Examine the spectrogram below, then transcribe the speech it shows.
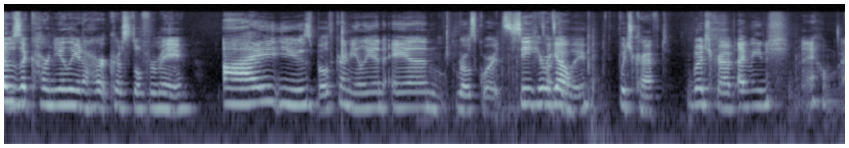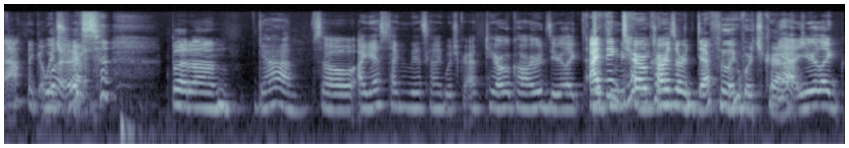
Um, was a carnelian heart crystal for me. I used both carnelian and rose quartz. See, here we go. Witchcraft. Witchcraft. I mean, I think it Witchcraft. works. but um, yeah. So I guess technically that's kind of like witchcraft. Tarot cards. You're like. I think tarot cards are definitely witchcraft. Yeah, you're like,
